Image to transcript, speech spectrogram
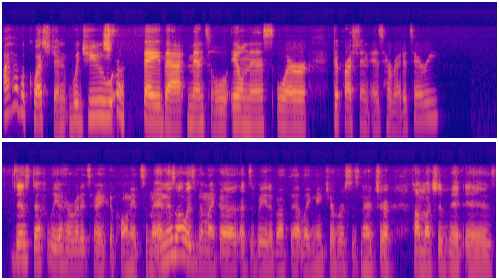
I have a question. Would you Sure. Say that mental illness or depression is hereditary? there's definitely a hereditary component to it and there's always been like a, a debate about that like nature versus nurture how much of it is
